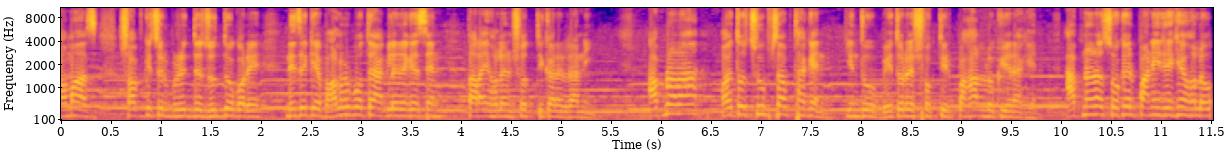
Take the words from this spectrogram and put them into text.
সমাজ সব কিছুর বিরুদ্ধে যুদ্ধ করে নিজেকে ভালোর পথে আগলে রেখেছেন, তারাই হলেন সত্যিকারের রানী। আপনারা হয়তো চুপচাপ থাকেন, কিন্তু ভেতরে শক্তির পাহাড় লুকিয়ে রাখেন। আপনারা চোখের পানি রেখে হলেও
